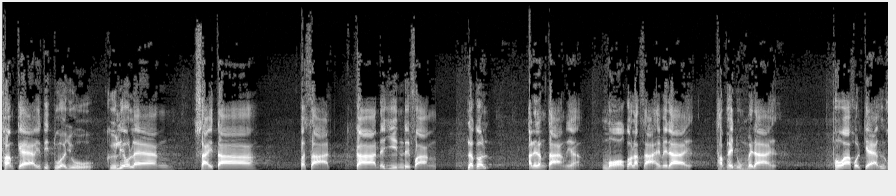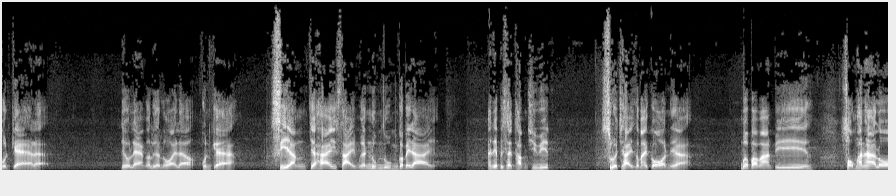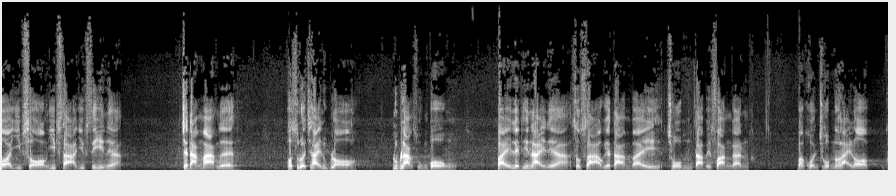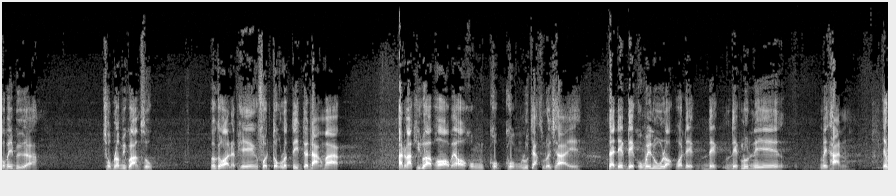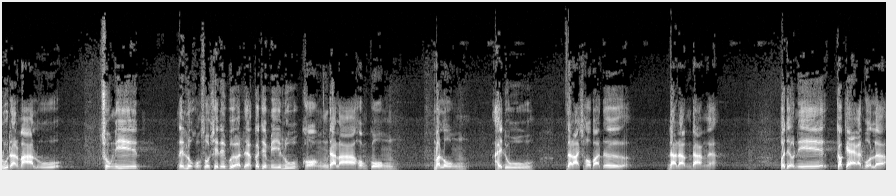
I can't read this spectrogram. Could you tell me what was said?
ความแก่ยังติดตัวอยู่ คือเลี้ยวแรง สายตา ประสาท การได้ยินได้ฟัง แล้วก็อะไรต่างๆ เนี่ยหมอก็รักษาให้ไม่ได้ทำให้หนุ่มไม่ได้ เพราะว่าคนแก่คือคนแก่แหละเรี่ยวแรงก็เหลือน้อยแล้ว คนแก่ เสียงจะให้ใสเหมือนหนุ่มๆก็ไม่ได้ อันนี้เป็นสัจธรรมชีวิต สุรชัยสมัยก่อนเนี่ยเมื่อประมาณปี 2522 23 24เนี่ย จะดังมากเลย เพราะสุรชัยรูปหล่อ รูปร่างสูงโปร่ง ไปเล่นที่ไหนเนี่ยสาวๆก็จะตามไปชมตามไปฟังกัน บางคนชมตั้งหลายรอบก็ไม่เบื่อ ชมแล้วมีความสุข เมื่อก่อนนะเพลงฝนตกรถติดแต่ดังมากอาตมาคิดว่าพ่อแม่ออกคงคงคงรู้จักสุรชัย แต่เด็กๆคงไม่รู้หรอกเพราะเด็กเด็กเด็กรุ่นนี้ไม่ทัน อย่างรุ่นอาตมารู้ ช่วงนี้ ในโลกของโซเชียลเน็ตเวิร์กเนี่ยก็จะมีรูปของดาราฮ่องกงมาลงให้ดูดารา Shaw Brothers ดาราดังๆอะเพราะเดี๋ยวนี้ก็แก่กันหมดแล้ว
